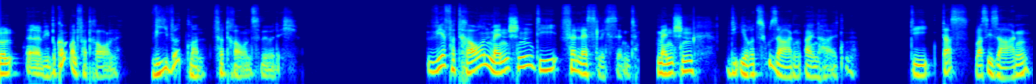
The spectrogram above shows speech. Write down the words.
Nun, äh, wie bekommt man Vertrauen? Wie wird man vertrauenswürdig? Wir vertrauen Menschen, die verlässlich sind. Menschen, die ihre Zusagen einhalten. Die das, was sie sagen,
